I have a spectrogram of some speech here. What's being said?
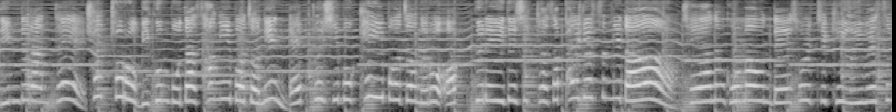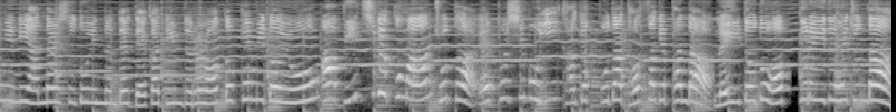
님들한테 최초로 미군보다 상위 버전인 F-15K 버전으로 업그레이드 시켜서 팔겠습니다. 제안은 고마운데 솔직히 의회 승인이 안 날 수도 있는데 내가 님들을 어떻게 믿어요? 아 미치겠구만. 좋다. F-15E 가격보다 더 싸게 판다. 레이더도 업그레이드 해준다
